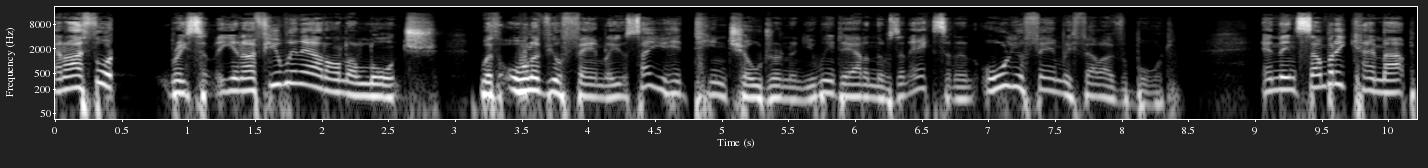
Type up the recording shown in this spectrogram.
And I thought recently, you know, if you went out on a launch with all of your family, say you had 10 children and you went out and there was an accident, all your family fell overboard. And then somebody came up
